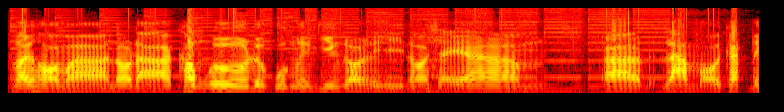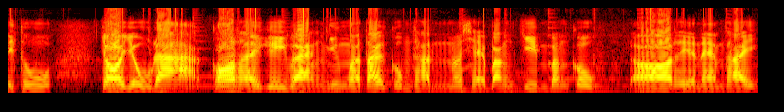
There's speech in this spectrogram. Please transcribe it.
Tới hồi mà nó đã không ưa được huấn luyện viên rồi thì nó sẽ à, à, làm mọi cách để thua. Cho dù đá có thể ghi bàn nhưng mà tới cung thành nó sẽ bắn chim bắn cu. Đó thì anh em thấy.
